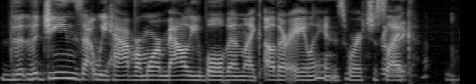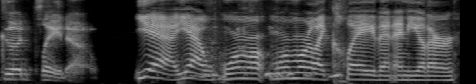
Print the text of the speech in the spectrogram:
the, the genes that we have are more malleable than like other aliens where it's just like, like, good Play-Doh. Yeah, yeah. We're more we're more like clay than any other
